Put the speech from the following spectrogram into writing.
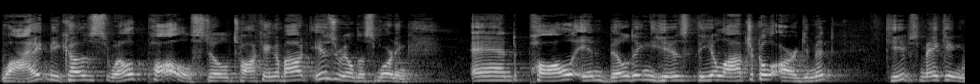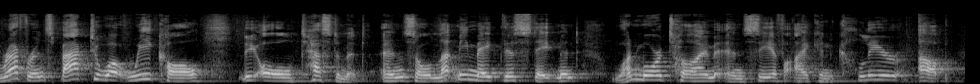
Why? Because, well, Paul's still talking about Israel this morning. And Paul, in building his theological argument, keeps making reference back to what we call the Old Testament. And so let me make this statement one more time and see if I can clear up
